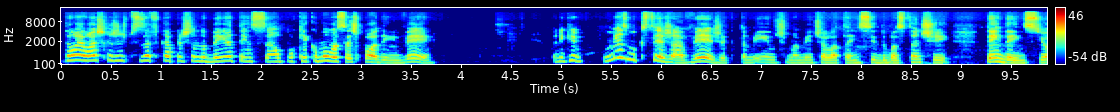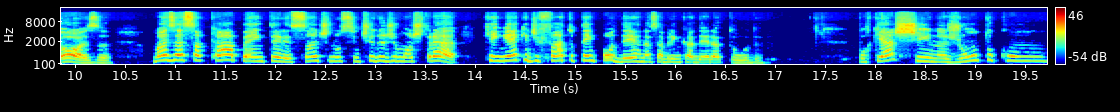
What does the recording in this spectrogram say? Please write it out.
Então, eu acho que a gente precisa ficar prestando bem atenção, porque, como vocês podem ver, mesmo que seja a Veja, que também ultimamente ela tem sido bastante tendenciosa, mas essa capa é interessante no sentido de mostrar quem é que de fato tem poder nessa brincadeira toda. Porque a China, junto com,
